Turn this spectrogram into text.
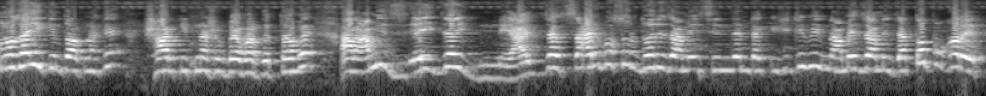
অনুযায়ী কিন্তু আপনাকে সার কীটনাশক ব্যবহার করতে হবে। আর আমি এই যে, আজ যা চার বছর ধরে যে আমি সিনজেনটা কৃষি টিভির নামে যে আমি যত প্রকারের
